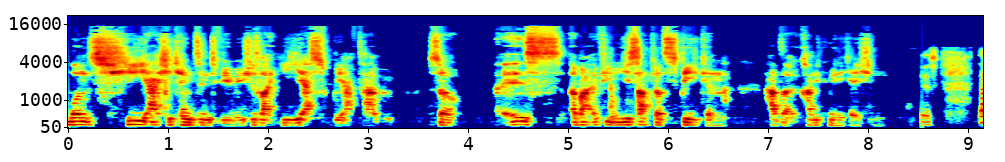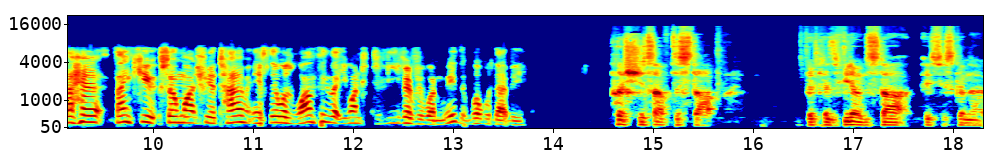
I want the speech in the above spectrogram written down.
once she actually came to interview me, she was like, yes, we have to have him. So it's about if you, you just have to speak and have that kind of communication. Yes. Tahir, thank you so much for your time. And if there was one thing that you wanted to leave everyone with, what would that be? Push yourself to start. Because if you don't start, it's just to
